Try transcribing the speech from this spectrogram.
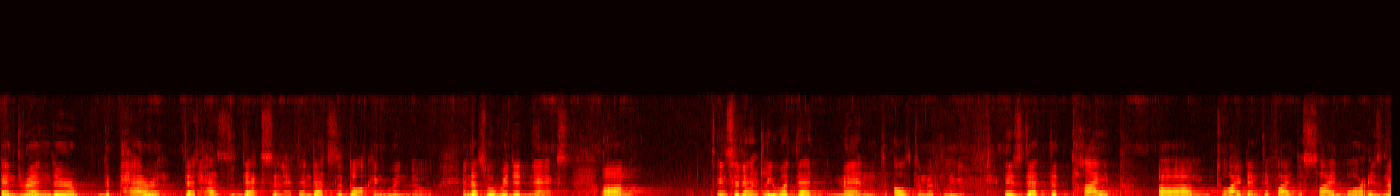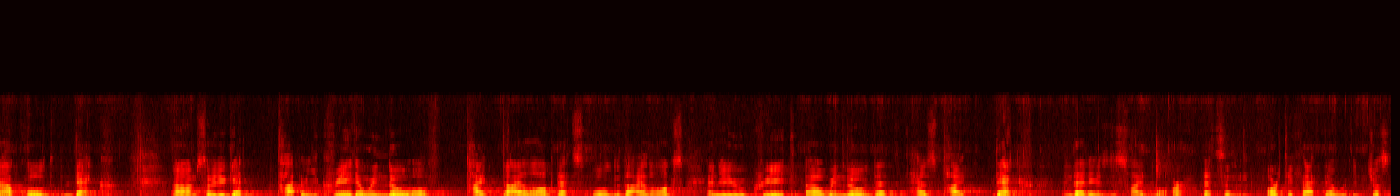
and render the parent that has the decks in it. And that's the docking window. And that's what we did next. Um, incidentally, what that meant ultimately is that the type um, to identify the sidebar is now called deck. Um, so you get you create a window of type dialog, that's all the dialogues, and you create a window that has type deck, and that is the sidebar. That's an artifact that just,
